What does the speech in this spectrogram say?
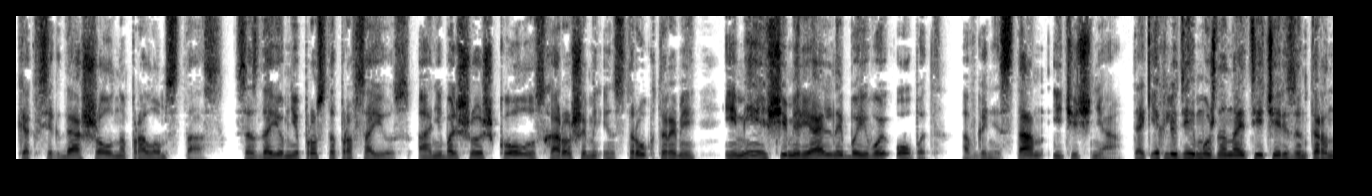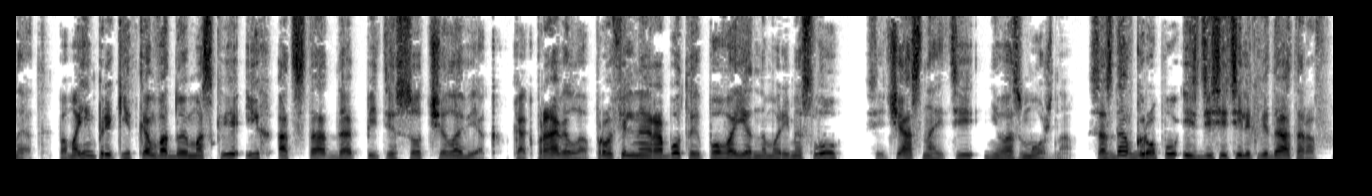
Как всегда, шел на пролом Стас. Создаем не просто профсоюз, а небольшую школу с хорошими инструкторами, имеющими реальный боевой опыт. Афганистан и Чечня. Таких людей можно найти через интернет. По моим прикидкам, в одной Москве их от 100 до 500 человек. Как правило, профильные работы по военному ремеслу сейчас найти невозможно. Создав группу из 10 ликвидаторов,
